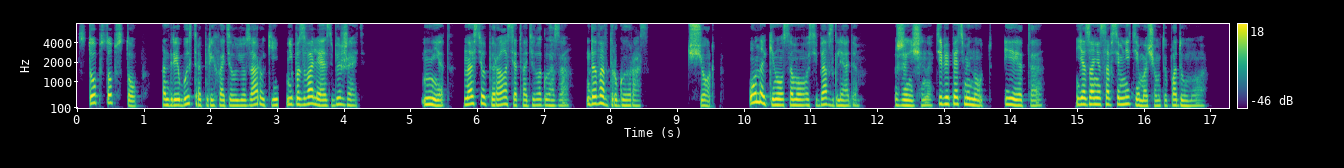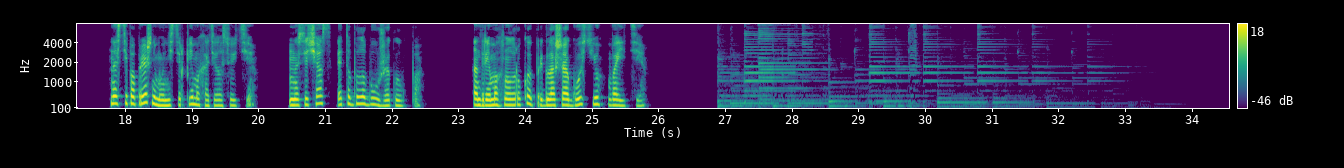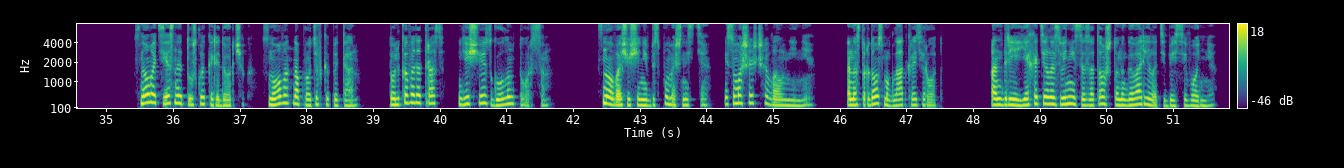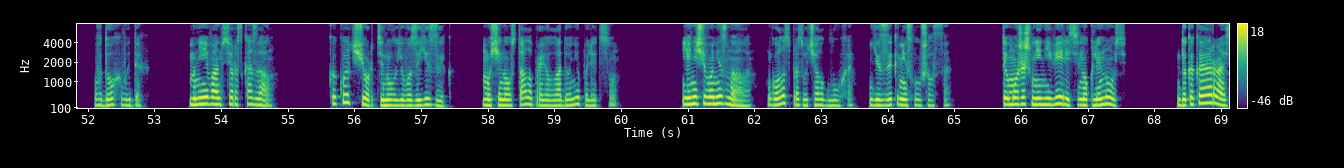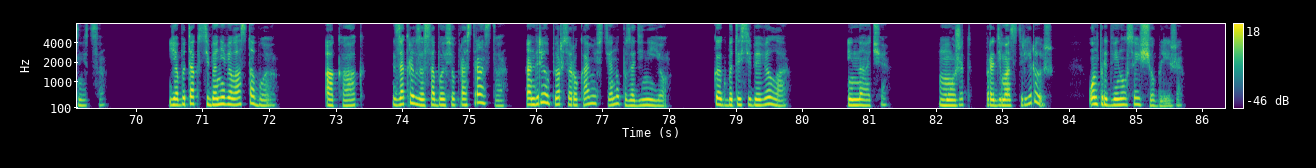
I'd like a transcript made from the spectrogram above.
«Стоп, стоп, стоп». Андрей быстро перехватил ее за руки, не позволяя сбежать. «Нет». Настя упиралась и отводила глаза. «Давай в другой раз». «Чёрт». Он окинул самого себя взглядом. «Женщина, тебе пять минут. И это... Я занят совсем не тем, о чем ты подумала». Насте по-прежнему нестерпимо хотелось уйти. Но сейчас это было бы уже глупо. Андрей махнул рукой, приглашая гостью войти. Снова тесный тусклый коридорчик. Снова напротив капитан. Только в этот раз еще и с голым торсом. Снова ощущение беспомощности и сумасшедшее волнение. Она с трудом смогла открыть рот. «Андрей, я хотела извиниться за то, что наговорила тебе сегодня». Вдох-выдох. Мне Иван все рассказал. Какой черт тянул его за язык? Мужчина устало провел ладонью по лицу. Я ничего не знала. Голос прозвучал глухо. Язык не слушался. Ты можешь мне не верить, но клянусь. Да какая разница? Я бы так себя не вела с тобою. А как? Закрыв за собой все пространство, Андрей уперся руками в стену позади нее. Как бы ты себя вела? Иначе. Может, Продемонстрируешь?» Он придвинулся еще ближе.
